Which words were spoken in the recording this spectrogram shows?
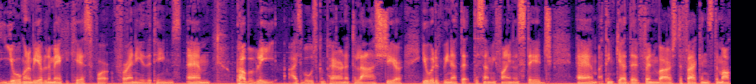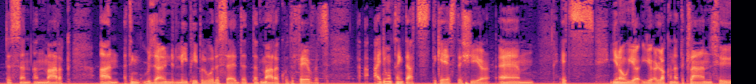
you were going to be able to make a case for, for any of the teams. Um, probably, I suppose, comparing it to last year, you would have been at the, the semi final stage. Um, I think you had the Finbars, the Falcons, the Mochtas, and, and Mattock. And I think resoundingly, people would have said that, that Mattock were the favourites. I don't think that's the case this year. Um, it's you know you're, you're looking at the clans who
